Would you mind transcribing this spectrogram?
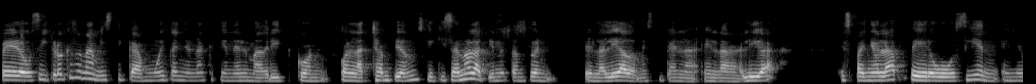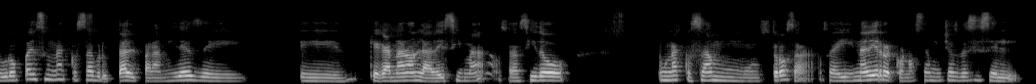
Pero sí, creo que es una mística muy cañona que tiene el Madrid con, con la Champions, que quizá no la tiene tanto en, en la liga doméstica, en la, en la liga española, pero sí, en, en Europa es una cosa brutal. Para mí, desde eh, que ganaron la décima, o sea, ha sido una cosa monstruosa. O sea, y nadie reconoce muchas veces el,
